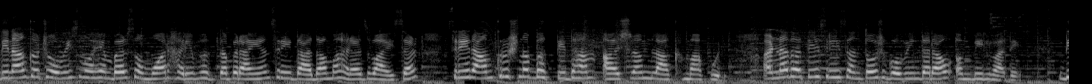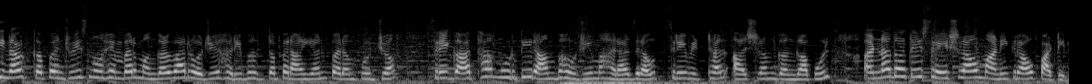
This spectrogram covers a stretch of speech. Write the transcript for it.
दिनांक चोवीस नोव्हेंबर सोमवार हरिभक्त परायण श्री दादा महाराज वायसण श्री रामकृष्ण भक्तिधाम आश्रम लाखमापूर. अण्णादाते श्री संतोष गोविंदराव अंबिलवादे. दिनांक पंचवीस नोव्हेंबर मंगळवार रोजी हरिभक्त परायण परमपूज्य श्री गाथा मूर्ती राम भाऊजी महाराज राऊत श्री विठ्ठल आश्रम गंगापूर अण्णादाते श्रेषराव माणिकराव पाटील.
